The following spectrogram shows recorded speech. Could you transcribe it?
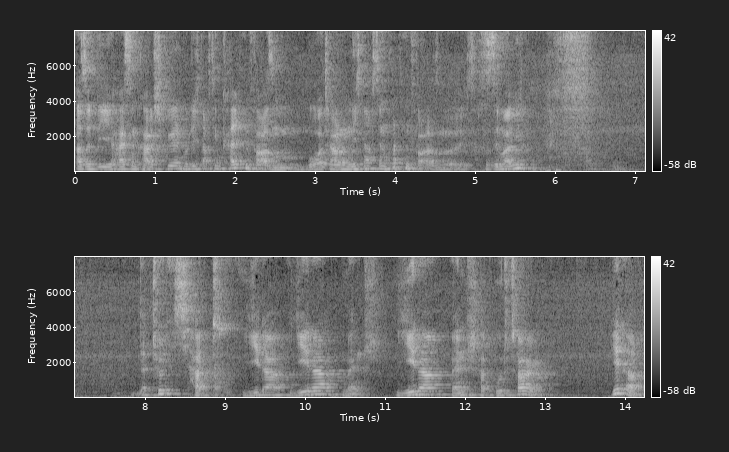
also die heiß und kalt spielen, würde ich nach den kalten Phasen beurteilen und nicht nach den hotten Phasen. Also ich sage das immer wieder. Natürlich hat jeder, jeder Mensch, jeder Mensch hat gute Tage. Jeder.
